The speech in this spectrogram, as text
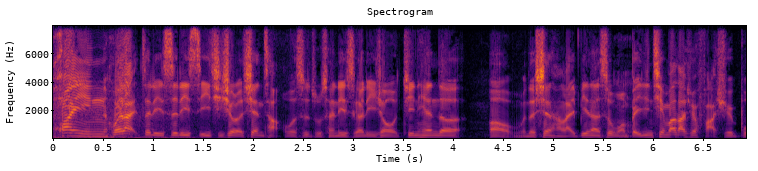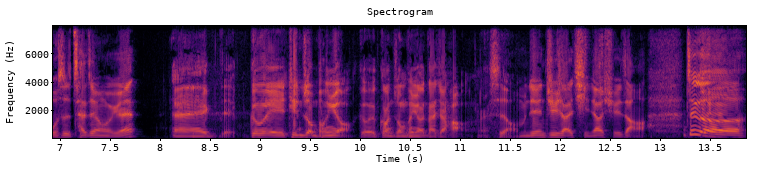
欢迎回来，这里是《历史一起秀》的现场，我是主持人历史哥李修，今天的。啊，我们的现场来宾呢，是我们北京清华大学法学博士蔡正委员。呃，各位听众朋友，各位观众朋友，大家好。是啊，我们今天继续来请教学长啊。这个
